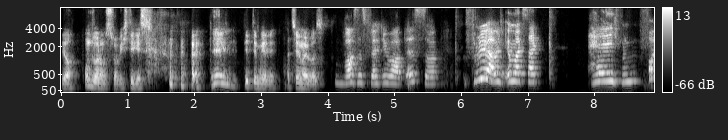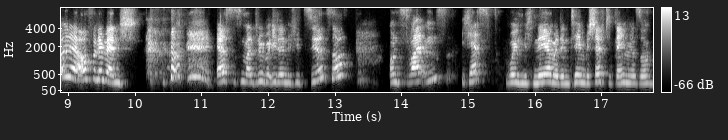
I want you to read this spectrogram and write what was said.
Ja, und warum es so wichtig ist. Bitte, Miri, erzähl mal was. Was es vielleicht überhaupt ist. So. Früher habe ich immer gesagt, hey, ich bin voll der offene Mensch. Erstens mal drüber identifiziert so. Und zweitens, jetzt, wo ich mich näher mit den Themen beschäftige, denke ich mir so,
